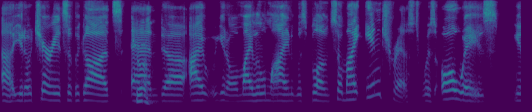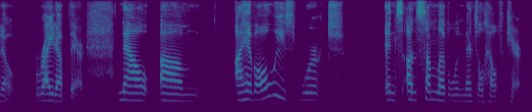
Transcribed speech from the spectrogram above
uh, you know, Chariots of the Gods. Sure. And uh, I, you know, my little mind was blown. So my interest was always, you know, right up there. Now, um, I have always worked in, s- on some level in mental health care.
